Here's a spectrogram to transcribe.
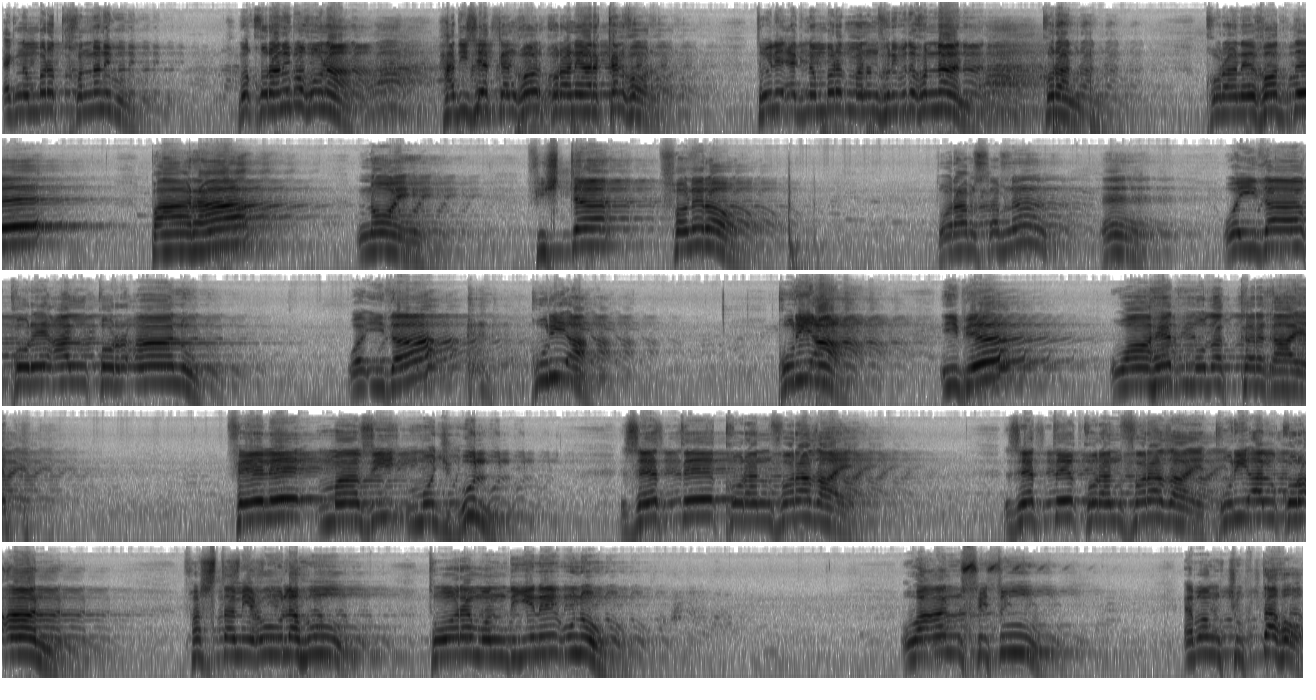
এক নম্বরত খন্না নিব। মই কোরআনে বহ না। হাদিসে একখান ঘর, কোরআনে আর একখান ঘর। তইলে এক নম্বরত মানুষ ফুরিব তো খন্নান। কোরআন। কোরআনে হদ দে পারা নয়। ফিসটা পনেরো তোরা সব না হ্যাঁ ওইদা করে আল কোরআনু ওইদা কুরিয়া কুরিয়া ইবে ওয়াহেদ মুজাক্কর গায়েব ফেলে মাজি মজহুল যেতে কোরআন ফরা যায় যেতে কোরআন ফরা যায় কুরি আল কোরআন ফাস্তামিউ লাহু, তোমরা মন দিয়ে নে উনো। ওয়ান সিতু এবং চুপতা হো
